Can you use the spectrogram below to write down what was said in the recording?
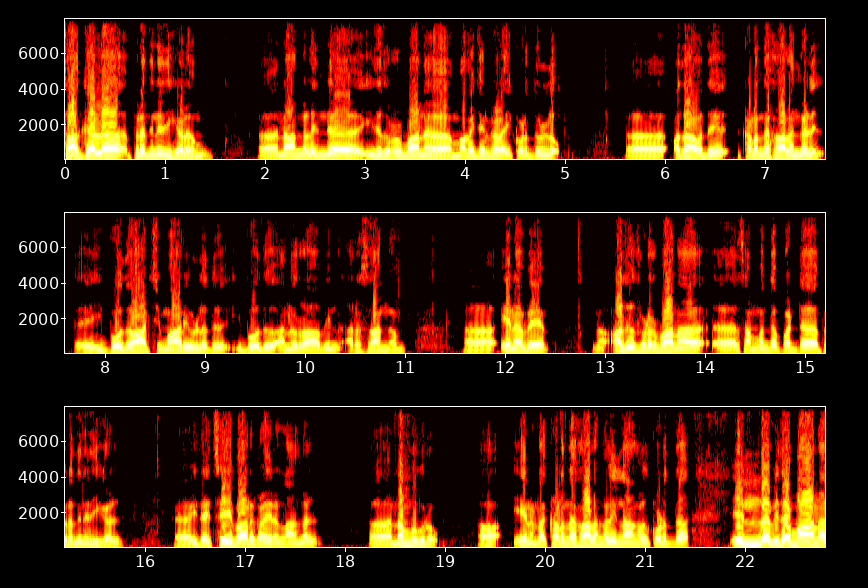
சகல பிரதிநிதிகளும் நாங்கள் இந்த இது தொடர்பான மகஜர்களை கொடுத்துள்ளோம். அதாவது கடந்த காலங்களில் இப்போது ஆட்சி மாறியுள்ளது. இப்போது அனுராவின் அரசாங்கம். எனவே அது தொடர்பான சம்பந்தப்பட்ட பிரதிநிதிகள் இதை செய்வார்கள் என நாங்கள் நம்புகிறோம். ஏனென்றால் கடந்த காலங்களில் நாங்கள் கொடுத்த எந்த விதமான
